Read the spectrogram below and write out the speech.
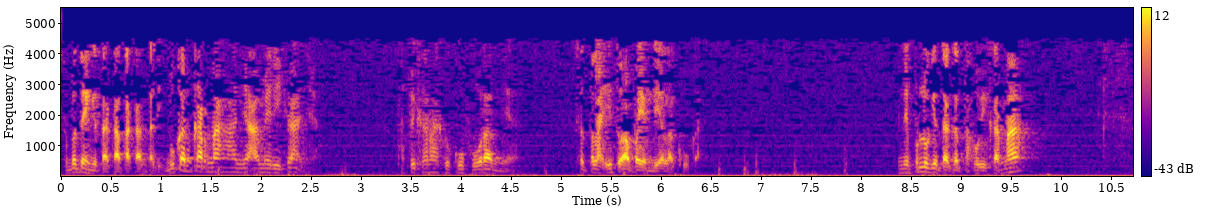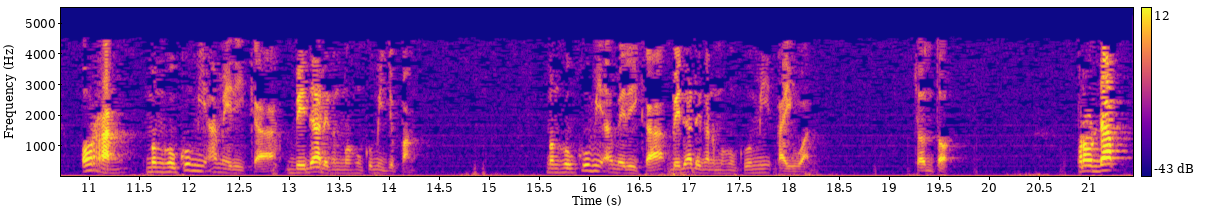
seperti yang kita katakan tadi, bukan karena hanya Amerikanya, tapi karena kekufurannya. Setelah itu apa yang dia lakukan? Ini perlu kita ketahui karena orang menghukumi Amerika beda dengan menghukumi Jepang. Menghukumi Amerika beda dengan menghukumi Taiwan. Contoh, produk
